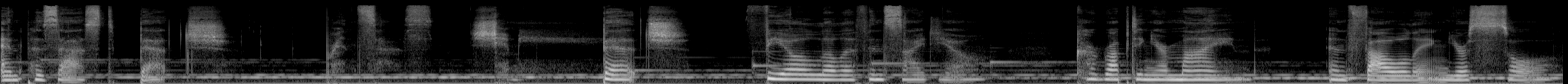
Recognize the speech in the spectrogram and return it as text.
and possessed bitch. Princess Shimmy. Bitch. Feel Lilith inside you, corrupting your mind and fouling your soul.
